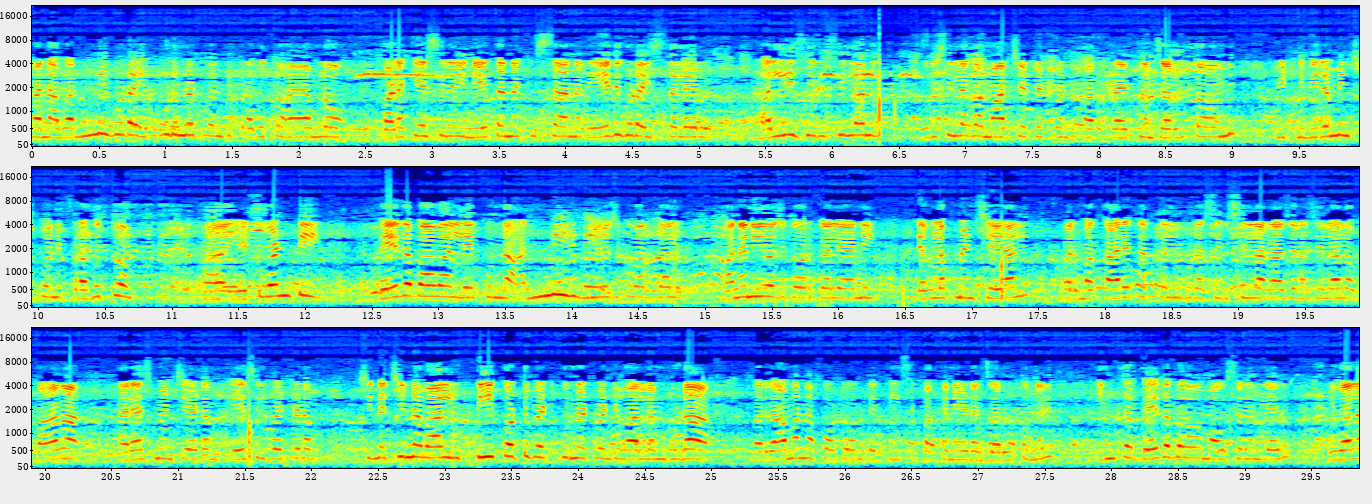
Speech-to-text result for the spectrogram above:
కానీ అవన్నీ కూడా ఇప్పుడున్నటువంటి ప్రభుత్వ హయాంలో పడకేసిన ఈ నేతన్నకి ఇస్తా అన్నది ఏది కూడా ఇస్తలేరు. మళ్ళీ సిరిసిల్లను గురిసిల్లగా మార్చేటటువంటి ప్రయత్నం జరుగుతూ ఉంది. వీటిని విరమించుకొని ప్రభుత్వం ఎటువంటి భేదభావాలు లేకుండా అన్ని నియోజకవర్గాలు మన నియోజకవర్గాలే అని డెవలప్మెంట్ చేయాలి. మరి మా కార్యకర్తలను కూడా సిరిసిల్ల రాజన్న జిల్లాలో బాగా హరాస్మెంట్ చేయడం కేసులు పెట్టడం చిన్న చిన్న వాళ్ళు టీ కొట్టు పెట్టుకున్నటువంటి వాళ్ళని కూడా మరి రామన్న ఫోటో ఉంటే తీసి పక్కనేయడం జరుగుతున్నది. ఇంత భేదభావం అవసరం లేదు. ఇవాళ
